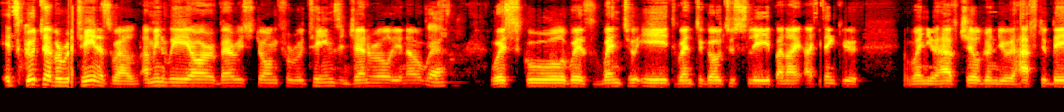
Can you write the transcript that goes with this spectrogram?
it's good to have a routine as well. I mean we are very strong for routines in general you know with Yeah. with school with when to eat when to go to sleep. And i i think you when you have children you have to be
